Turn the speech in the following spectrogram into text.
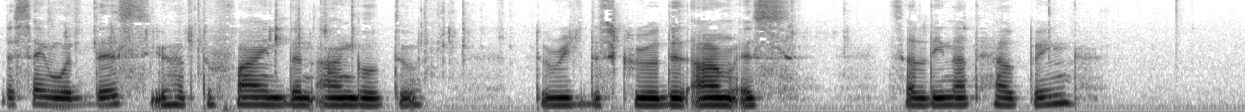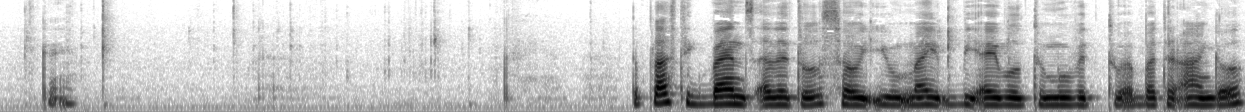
The same with this. You have to find an angle to to reach the screw. The arm is sadly not helping. Okay the plastic bends a little so you may be able to move it to a better angle.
